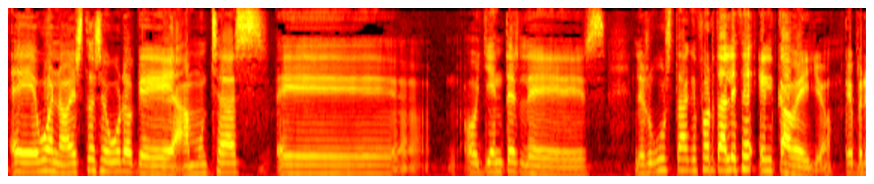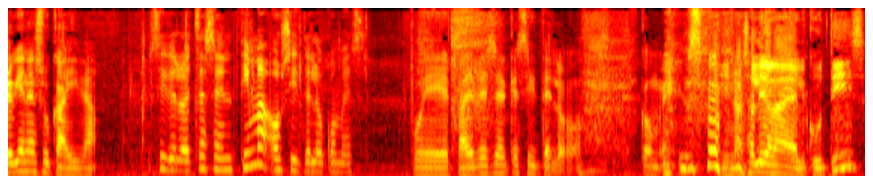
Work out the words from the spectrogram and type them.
eh, bueno, esto seguro que a muchas eh, oyentes les, les gusta, que fortalece el cabello, que previene su caída. Si te lo echas encima o si te lo comes. Pues parece ser que sí te lo comes. ¿Y no ha salido nada del cutis?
